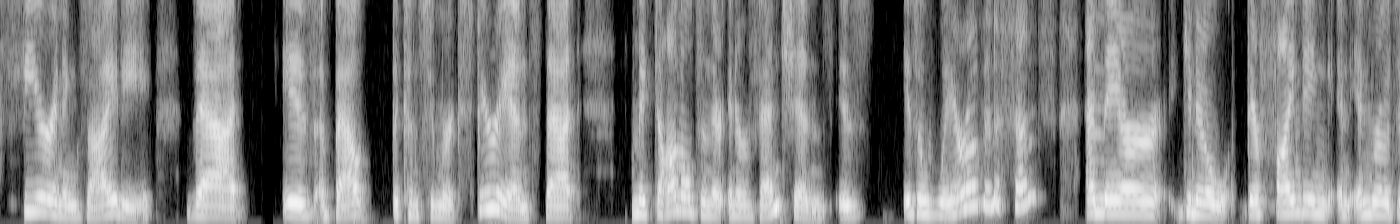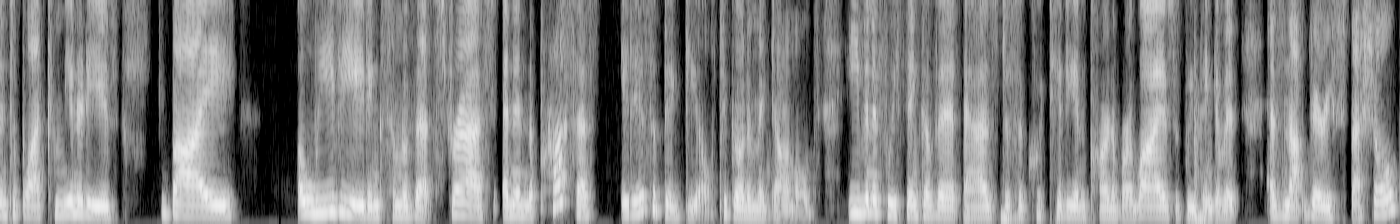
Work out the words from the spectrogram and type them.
fear and anxiety that is about the consumer experience that McDonald's and their interventions is is aware of in a sense and they are you know they're finding an inroads into black communities by alleviating some of that stress and in the process it is a big deal to go to McDonald's, even if we think of it as just a quotidian part of our lives, if we think of it as not very special,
